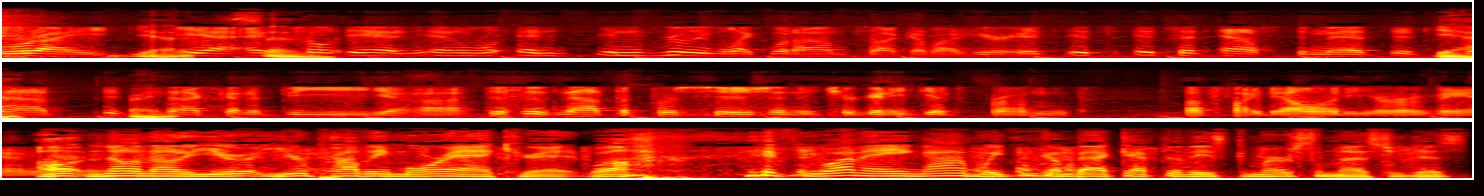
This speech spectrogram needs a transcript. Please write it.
Right. Yeah, Yeah. so- And so, and, and and and really, like what I'm talking about here, it, it's it's an estimate. It's Yeah, not. It's right. not going to be. Uh, this is not the precision that you're going to get from a Fidelity or a Van. Oh no, no, you're you're probably more accurate. Well, if you want to hang on, we can come back after these commercial messages.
